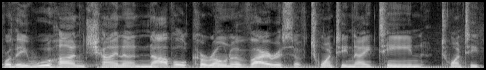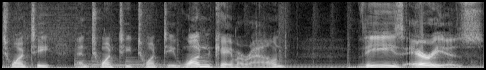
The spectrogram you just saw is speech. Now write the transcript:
for the Wuhan, China novel coronavirus of 2019, 2020, and 2021 came around, these areas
